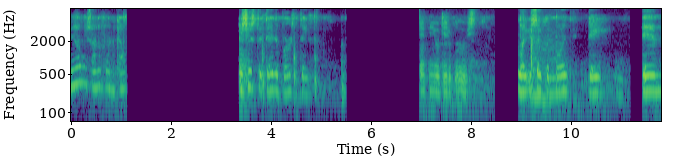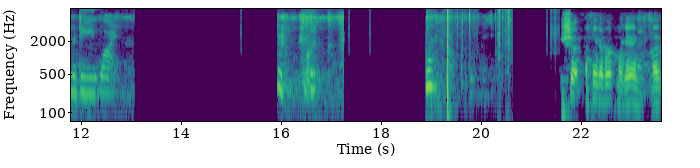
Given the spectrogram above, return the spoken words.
Can you help me sign up for an account? It's just the date of birth thing. Type in your date of birth. Like it's like the month, date, M D Y. Hmm. Okay. Shit, I think I broke my game. I've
